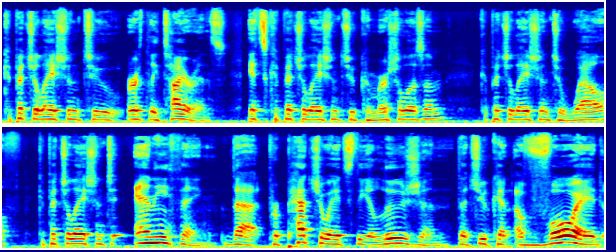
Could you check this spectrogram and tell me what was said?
capitulation to earthly tyrants. It's capitulation to commercialism capitulation to wealth, capitulation to anything that perpetuates the illusion that you can avoid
